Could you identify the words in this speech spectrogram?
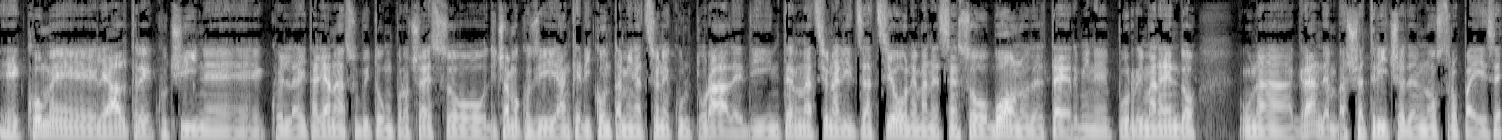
E come le altre cucine, quella italiana ha subito un processo, diciamo così, anche di contaminazione culturale, di internazionalizzazione, ma nel senso buono del termine, pur rimanendo una grande ambasciatrice del nostro paese.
